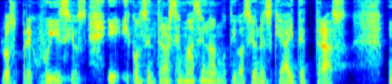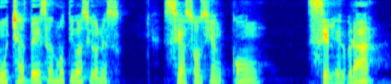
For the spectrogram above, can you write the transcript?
los prejuicios, y, concentrarse más en las motivaciones que hay detrás. Muchas de esas motivaciones se asocian con celebrar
